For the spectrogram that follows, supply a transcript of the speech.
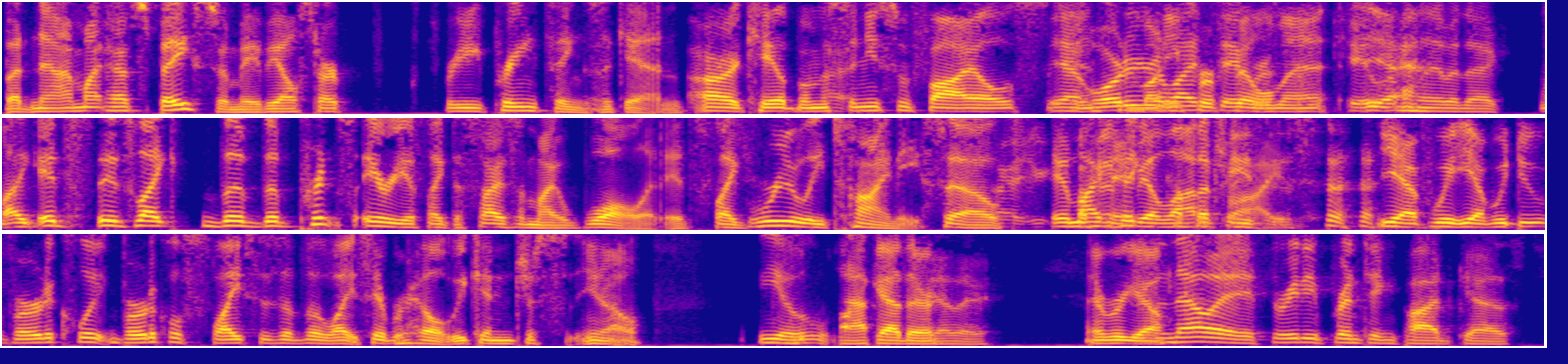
but now I might have space, so maybe I'll start 3D printing things again. All right, Caleb, I'm gonna send you some files. Yeah, and order some your money for lightsabers filament. from Caleb Yeah. Laminack. Like it's it's like the the prints area is like the size of my wallet. It's like really tiny. So it might take be a, lot of pieces. tries. yeah, if we yeah we do vertically vertical slices of the lightsaber hilt, we can just you know You know, Snap it together. there we go. is now a 3D printing podcast.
